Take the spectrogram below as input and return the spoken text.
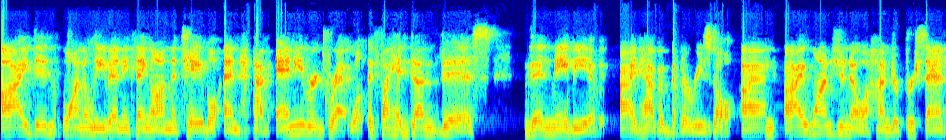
I didn't want to leave anything on the table and have any regret. Well, if I had done this, then maybe it, I'd have a better result. I I wanted to know 100%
